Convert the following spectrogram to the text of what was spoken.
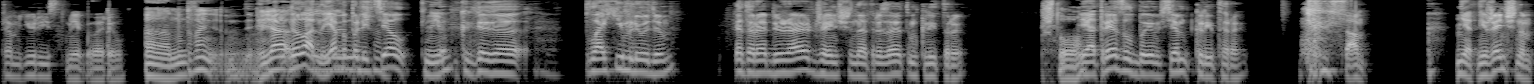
Прям юрист мне говорил. А, ну давай. Я, ну ладно, я бы ну, полетел К ним. к, к- к плохим людям, которые обижают женщин и отрезают им клиторы. Что? И отрезал бы им всем клиторы. Сам. Нет, не женщинам.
